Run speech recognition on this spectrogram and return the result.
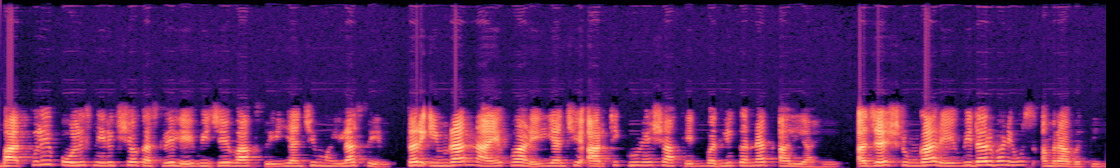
भातकुली पोलीस निरीक्षक असलेले विजय वागसे यांची महिला सेल तर इम्रान नायकवाडे यांची आर्थिक गुन्हे शाखेत बदली करण्यात आली आहे. अजय शृंगारे विदर्भ न्यूज अमरावती.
